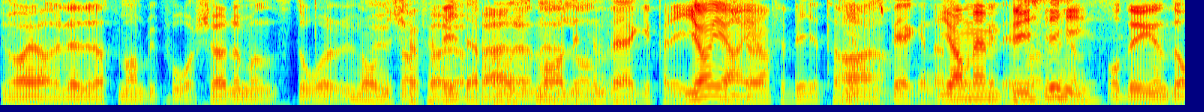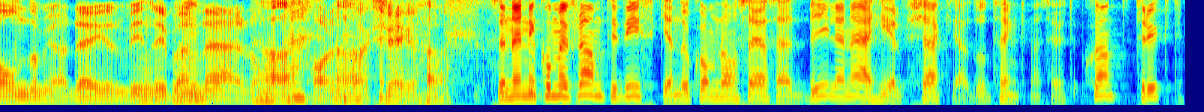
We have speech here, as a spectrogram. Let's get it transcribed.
Ja, ja, eller att man blir påkörd när man står Någon kör förbi där på en smal någon- liten väg i Paris. Ja, ja, kör ja. de förbi och tar Ja, med ja. sig spegeln. Ja, men precis. Och det är ju inte om de gör, det är ju det är bara Mm. när de har en backspegel på. Så när ni kommer fram till disken, då kommer de säga så här, bilen är helförsäkrad. Då tänker man sig, skönt, tryggt,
